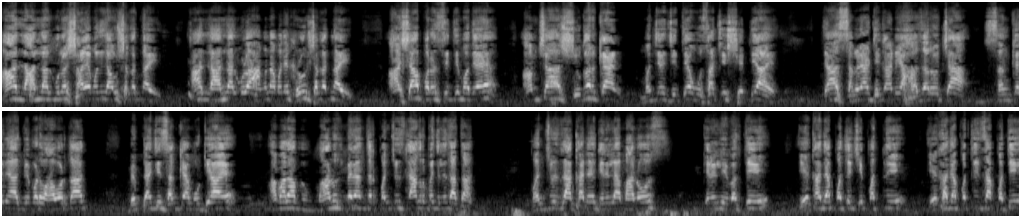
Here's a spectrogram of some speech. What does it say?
आज लहान लहान मुलं शाळेमध्ये जाऊ शकत नाही. आज लहान लहान मुलं अंगणामध्ये खेळू शकत नाही. अशा परिस्थितीमध्ये आमच्या शुगर कॅन म्हणजे जिथे ऊसाची शेती आहे त्या सगळ्या ठिकाणी हजारोच्या संख्येने आज बिबट वावरतात. बिबट्याची संख्या मोठी आहे. आम्हाला माणूस मेल्यानंतर पंचवीस लाख रुपये दिले जातात. पंचवीस लाखाने गेलेला माणूस केलेली व्यक्ती एखाद्या पतीची पत्नी एखाद्या पत्नीचा पती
